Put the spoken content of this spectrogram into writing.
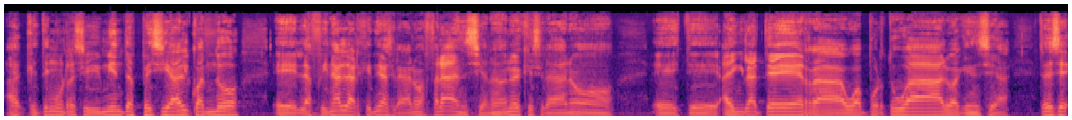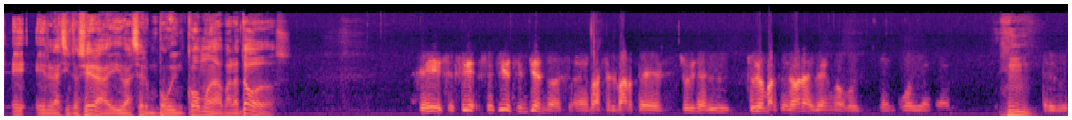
a que tenga un recibimiento especial cuando eh, la final la Argentina se la ganó a Francia, ¿no? No es que se la ganó este, a Inglaterra o a Portugal o a quien sea. Entonces, eh, eh, la situación era- iba a ser un poco incómoda para todos. Sí, se sigue, se sigue sintiendo eso. Además, el martes, yo vine el, en Barcelona y vengo, voy, vengo, bien. Hmm. El,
